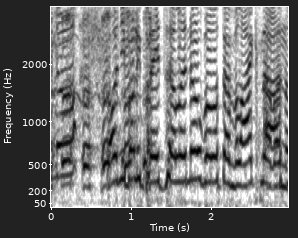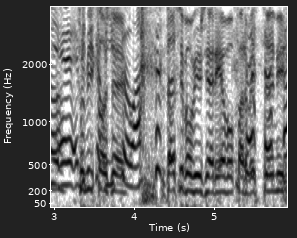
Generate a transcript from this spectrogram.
vlákno. Oni boli pred zelenou, bolo tam vlákno a Áno. vlastne Som Evička myslel, že vysela. za tebou je žiaria vo farbe steny.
